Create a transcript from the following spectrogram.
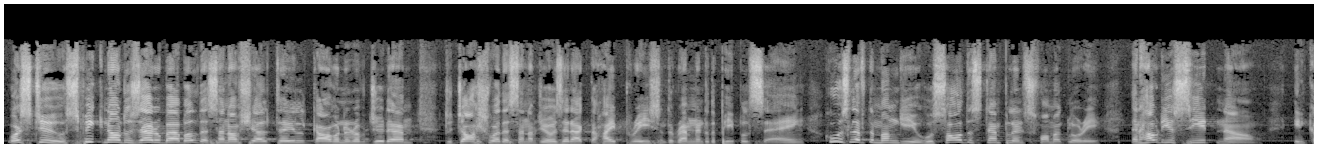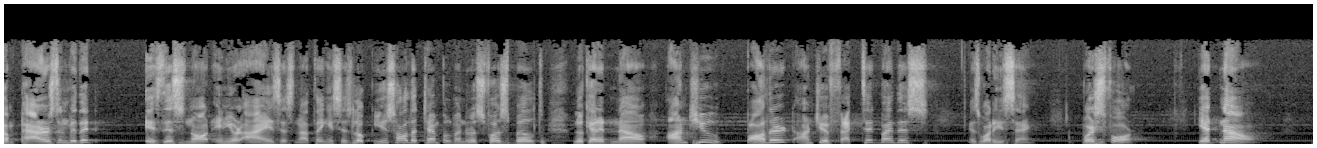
Verse 2 Speak now to Zerubbabel, the son of Shealtiel, governor of Judah, to Joshua, the son of Jehozadak, the high priest, and the remnant of the people, saying, Who is left among you who saw this temple in its former glory? And how do you see it now? In comparison with it, is this not in your eyes as nothing? He says, Look, you saw the temple when it was first built. Look at it now. Aren't you bothered? Aren't you affected by this? Is what he's saying. Verse 4 Yet now,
